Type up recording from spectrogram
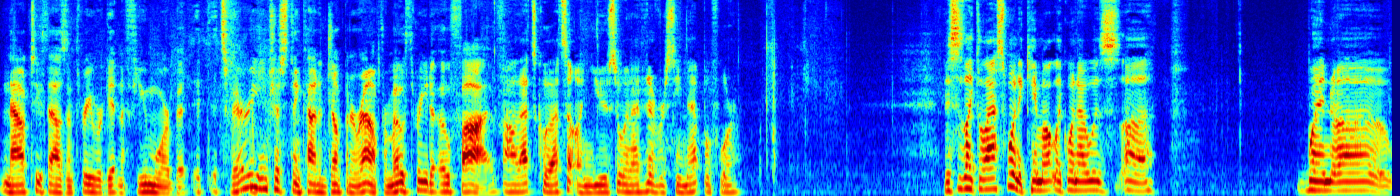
now 2003 we're getting a few more but it, it's very interesting kind of jumping around from 03 to 05 Oh, that's cool. That's an unused one. I've never seen that before. This is like the last one. It came out like when I was uh when uh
